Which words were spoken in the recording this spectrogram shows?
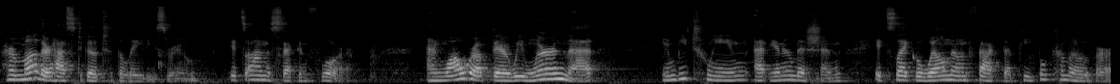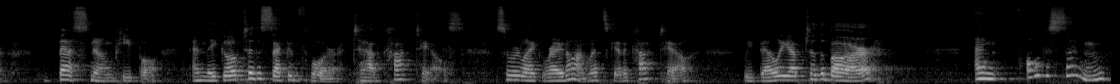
her mother has to go to the ladies' room. It's on the second floor. And while we're up there, we learn that in between at intermission, it's like a well known fact that people come over, the best known people, and they go up to the second floor to have cocktails. So we're like, right on, let's get a cocktail. We belly up to the bar, and all of a sudden,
